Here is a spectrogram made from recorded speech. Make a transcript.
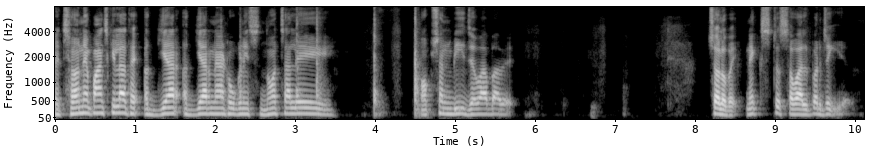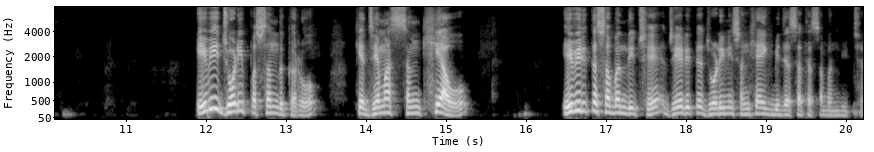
છ ને પાંચ કેટલા થાય. અગિયાર અગિયાર ને આઠ, ઓગણીસ, નો ચાલે. ઓપ્શન બી જવાબ આવે. ચલો ભાઈ નેક્સ્ટ સવાલ પર જઈએ. એવી જોડી પસંદ કરો કે જેમાં સંખ્યાઓ એવી રીતે સંબંધિત છે, જે રીતે જોડીની સંખ્યા એકબીજા સાથે સંબંધિત છે.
